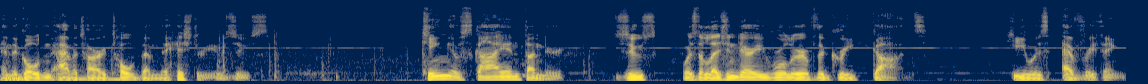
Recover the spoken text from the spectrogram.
and the golden avatar told them the history of Zeus. King of sky and thunder, Zeus was the legendary ruler of the Greek gods. He was everything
